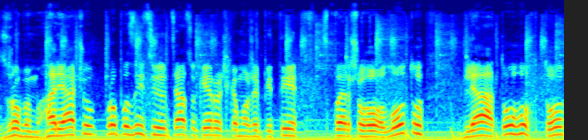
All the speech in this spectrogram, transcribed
зробимо гарячу пропозицію. Ця цукерочка може піти з першого лоту для того, хто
